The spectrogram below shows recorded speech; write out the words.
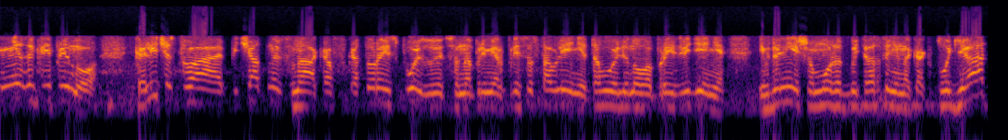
не закреплено. Количество печатных знаков, которые используются, например, при составлении того или иного произведения и в дальнейшем может быть расценено как плагиат,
